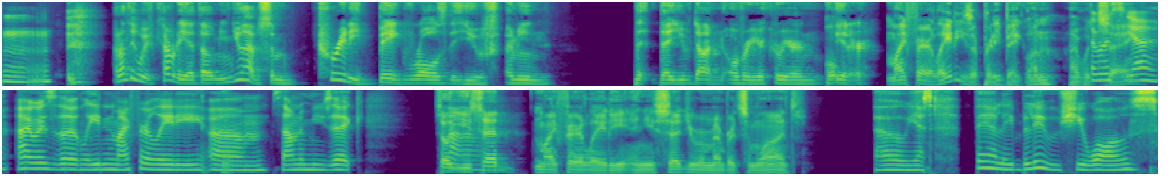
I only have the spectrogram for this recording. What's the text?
Mm. I don't think we've covered it yet, though. I mean, you have some pretty big roles that you've, I mean, that, that you've done over your career in Oh. theater. My Fair Lady's a pretty big one, I would That was say. yeah. I was the lead in My Fair Lady, um, Sound of Music. So you Um, said My Fair Lady, and you said you remembered some lines. Oh yes, fairly blue she was.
